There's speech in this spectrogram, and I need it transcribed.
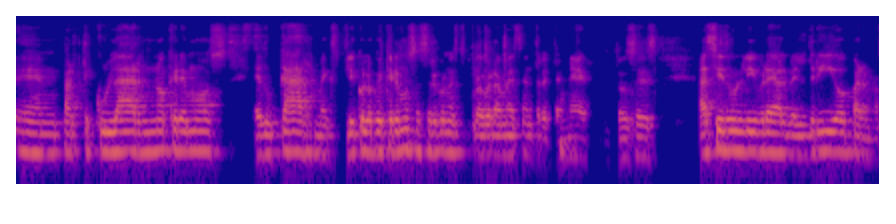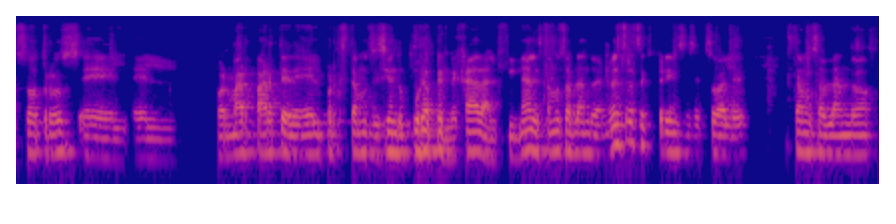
en particular, no queremos educar, me explico, lo que queremos hacer con este programa es entretener. Entonces, ha sido un libre albedrío para nosotros el, el formar parte de él porque estamos diciendo pura pendejada al final, estamos hablando de nuestras experiencias sexuales, estamos hablando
